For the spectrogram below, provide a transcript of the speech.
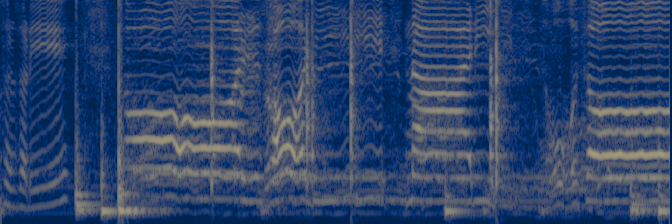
설설이. 설설이 날이 소서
